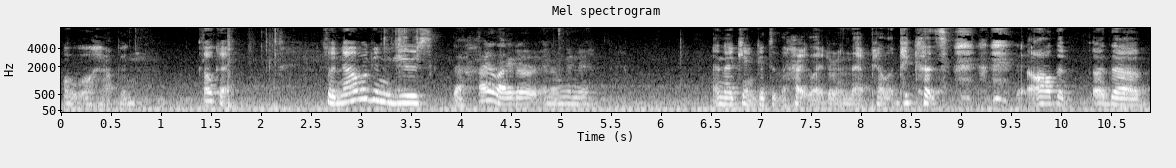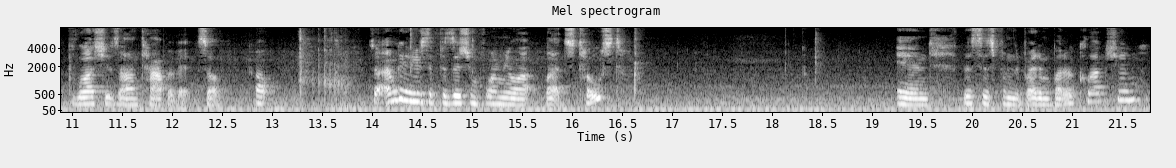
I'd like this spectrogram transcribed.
what will happen. Okay. So now we're going to use the highlighter and I'm going to and I can't get to the highlighter in that palette because all the uh, the blush is on top of it. So oh. So I'm going to use the Physician Formula Let's Toast. And this is from the bread and butter collection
